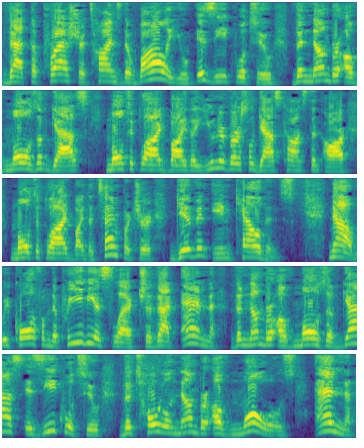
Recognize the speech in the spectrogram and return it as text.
that the pressure times the volume is equal to the number of moles of gas multiplied by the universal gas constant R multiplied by the temperature given in kelvins. Now, recall from the previous lecture that N, the number of moles of gas, is equal to the total number of moles N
